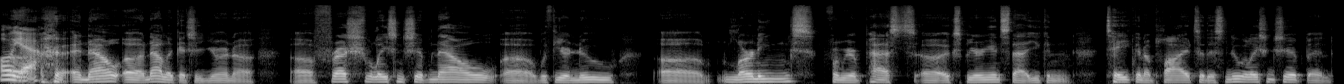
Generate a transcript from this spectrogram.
Oh Uh, yeah. and now, uh, now look at you. You're in a, a fresh relationship now, uh, with your new uh learnings from your past uh, experience that you can take and apply to this new relationship, and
